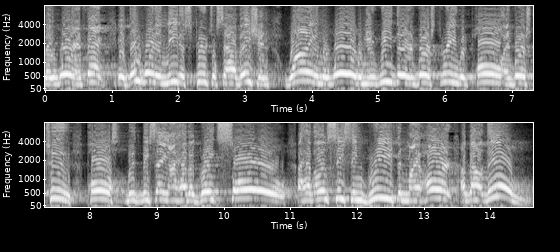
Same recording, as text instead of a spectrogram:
They were. In fact, if they weren't in need of spiritual salvation, why in the world, when you read there in verse 3 would Paul, and verse 2, Paul would be saying, I have a great sorrow. I have unceasing grief in my heart about them.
